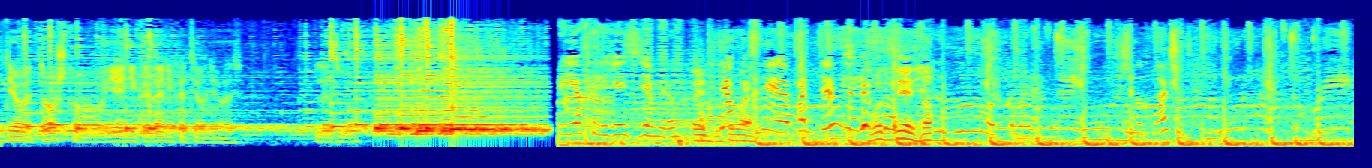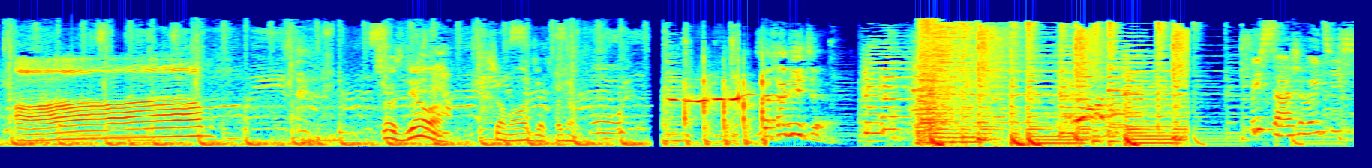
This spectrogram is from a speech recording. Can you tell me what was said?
делать то, что я никогда не хотел делать. Let's go. Есть землю. Где вкуснее, под землю? Вот здесь, да? Немножко возьму. Сколько хватит? Все, сделала? Все, молодец, пойдем. Заходите. Присаживайтесь.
